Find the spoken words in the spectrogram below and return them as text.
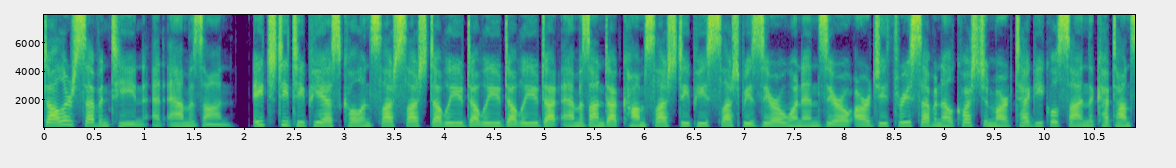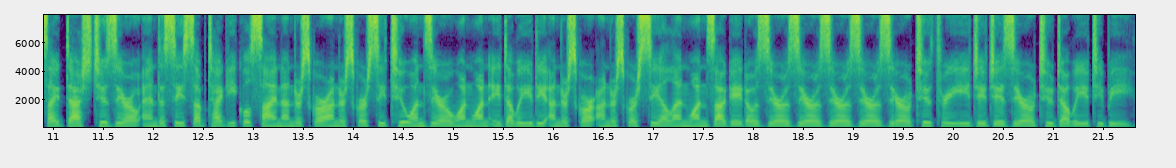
$17 at Amazon. https colon slash slash www.amazon.com slash dp slash b01n0rg37l question mark tag equals sign the Catan site dash 20 and a c subtag equals sign underscore underscore c21011 awd underscore underscore cln1 zog 80000023 ejj02 wtb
